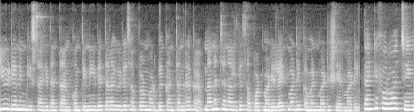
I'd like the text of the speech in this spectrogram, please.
ಈ ವಿಡಿಯೋ ನಿಮ್ಗೆ ಇಷ್ಟ ಆಗಿದೆ ಅಂತ ಅನ್ಕೊಂತೀನಿ. ಇದೇ ತರ ವಿಡಿಯೋಸ್ ಅಪ್ಲೋಡ್ ಮಾಡ್ಬೇಕಂತಂದ್ರೆ ನನ್ನ ನನ್ನ ಚಾನಲ್ಗೆ ಸಪೋರ್ಟ್ ಮಾಡಿ ಲೈಕ್ ಮಾಡಿ ಕಮೆಂಟ್ ಮಾಡಿ ಶೇರ್ ಮಾಡಿ. ಥ್ಯಾಂಕ್ ಯು ಫಾರ್ ವಾಚಿಂಗ್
